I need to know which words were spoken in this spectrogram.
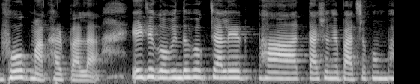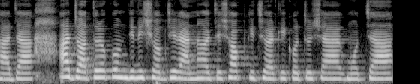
ভোগ মাখার পালা। এই যে গোবিন্দভোগ চালের ভাত, তার সঙ্গে পাঁচ রকম ভাজা আর যত রকম জিনিস, সবজি রান্না হয়েছে সব কিছু আর কি। কচু শাক, মোচা,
